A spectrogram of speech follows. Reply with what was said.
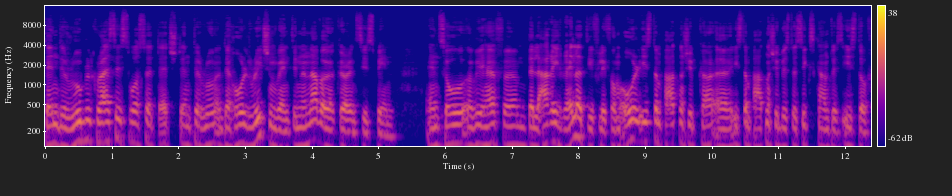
Then the ruble crisis was attached, and the, the whole region went in another currency spin. And so uh, we have um, the lari relatively from all Eastern Partnership. Uh, Eastern Partnership is the six countries east of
